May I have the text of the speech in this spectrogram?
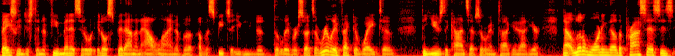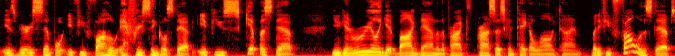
basically just in a few minutes it'll it'll spit out an outline of a of a speech that you can de- deliver. So it's a really effective way to to use the concepts that we're going to talk about here. Now, a little warning though, the process is is very simple if you follow every single step. If you skip a step, you can really get bogged down and the pro- process can take a long time. But if you follow the steps,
